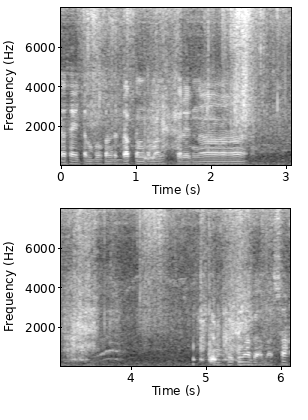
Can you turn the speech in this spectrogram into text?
terpaksa saya campurkan dedak teman-teman karena rumputnya agak basah.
